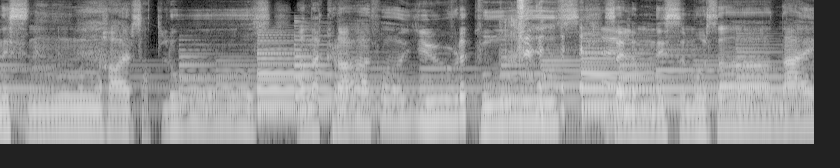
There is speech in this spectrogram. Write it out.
Nissen har satt los. Han er klar for julekos. Selv om nissemor sa nei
